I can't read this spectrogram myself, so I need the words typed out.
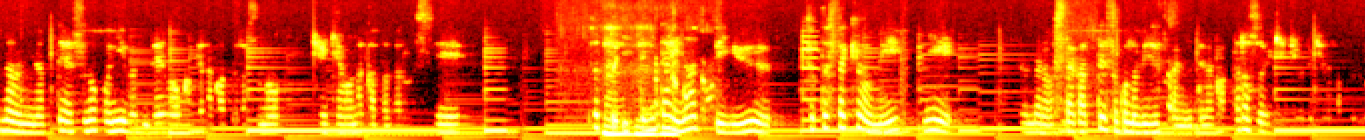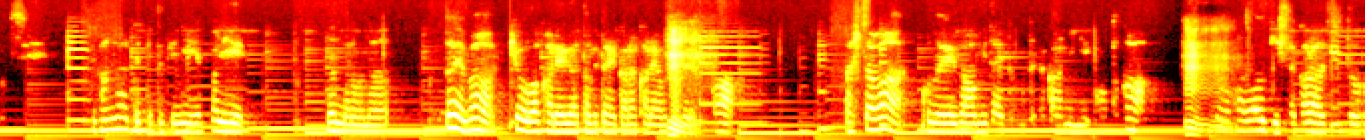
素直になってその子にまず電話をかけなかったらその経験はなかっただろうしちょっと行ってみたいなっていうちょっとした興味になんだろう従ってそこの美術館に行ってなかったらそういう経験はできなかっただろうし考えてった時にやっぱりなんだろうな例えば今日はカレーが食べたいからカレーを食べるとか、明日はこの映画を見たいと思ってたから見に行こうとか、うん今日早起きしたからちょっと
